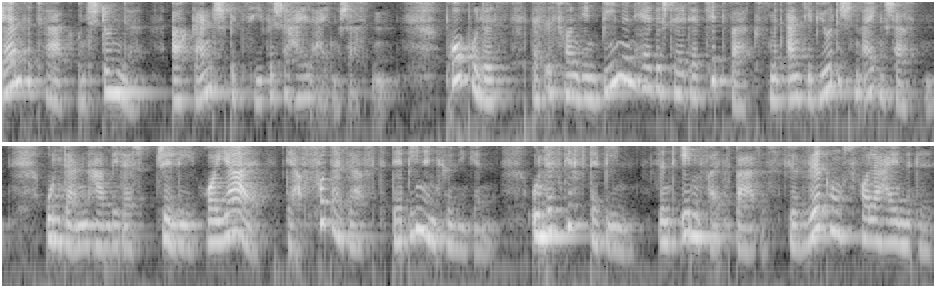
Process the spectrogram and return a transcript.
Erntetag und Stunde auch ganz spezifische Heileigenschaften. Propolis, das ist von den Bienen hergestellter Kittwachs mit antibiotischen Eigenschaften. Und dann haben wir das Chili Royal, der Futtersaft der Bienenkönigin. Und das Gift der Bienen sind ebenfalls Basis für wirkungsvolle Heilmittel,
